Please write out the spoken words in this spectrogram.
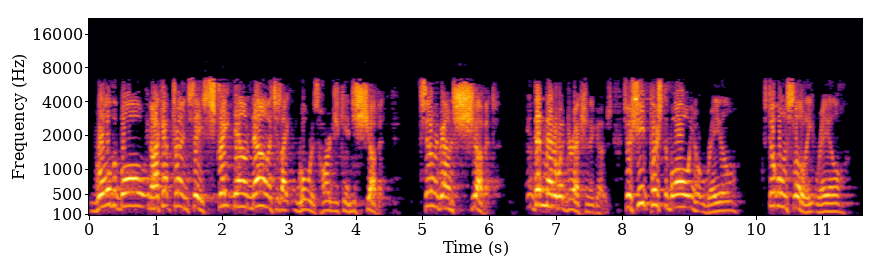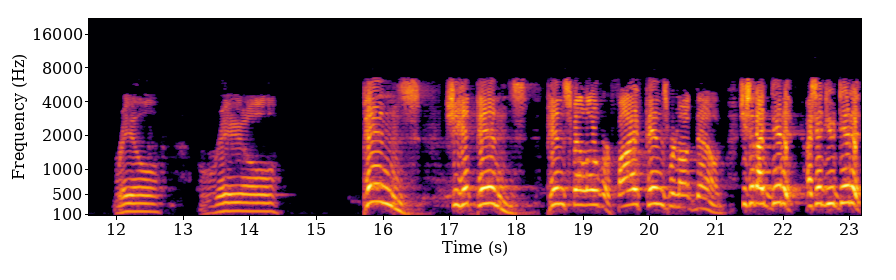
roll the ball. You know, I kept trying to say straight down. Now it's just like roll as hard as you can. Just shove it. Sit on the ground, shove it. It doesn't matter what direction it goes. So she'd push the ball, you know, rail, still going slowly, rail, rail, rail. Pins! She hit pins. Pins fell over. Five pins were knocked down. She said, I did it. I said, you did it.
